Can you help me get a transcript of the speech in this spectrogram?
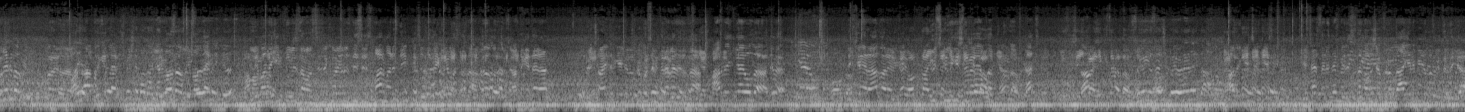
Buraya kadar mıydı? Hayır. Artık yeter. 3-5 defa daha gelmemiz lazım. Liman- Öğrenmedik diyoruz. Tamam, Limana gittiğimiz zaman sizi koyuyoruz disiz Marmaris deyip içinde bekliyor başladı abi. Ne olur? Artık yeter ha. 3 aydır geliyoruz bir kursu bitiremediniz ha. Harbi 2 ay oldu ha değil mi? Gel oldu. 2 ay rahat var İki evde. ay oldu daha 3 iki günlük iş 2 sefer ay oldu. aldık. Kaç? Şey, iki ay iki sefer daha oldu. Suyun yüzüne çıkmayı öğrenemedik daha. Abi geçen, geçen, geçen seneden beri sizinle tanış yapıyorum. Daha yeni bir yıldız bitirdik ya.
